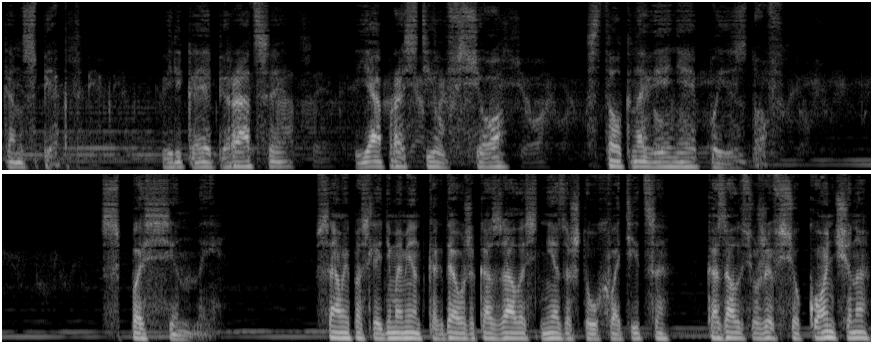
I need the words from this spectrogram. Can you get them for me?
Конспект. Великая операция. Я простил все. Столкновение поездов. Спасены. В самый последний момент, когда уже казалось не за что ухватиться, казалось уже все кончено.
